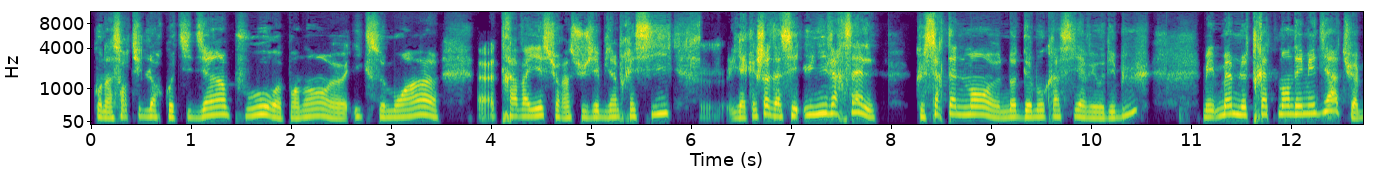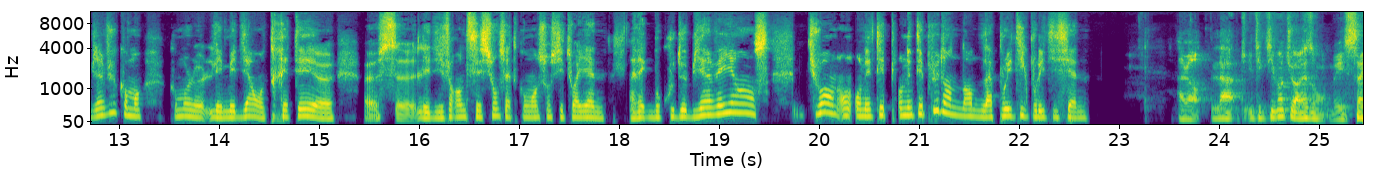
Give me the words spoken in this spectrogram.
qu'on a sortis de leur quotidien pour euh, pendant euh, X mois travailler sur un sujet bien précis. Il y a quelque chose d'assez universel que certainement notre démocratie avait au début, mais même le traitement des médias, tu as bien vu comment comment les médias ont traité les différentes sessions de cette convention citoyenne avec beaucoup de bienveillance. Tu vois, on, était on n'était plus dans, de la politique politicienne. Alors là, effectivement, tu as raison, mais ça,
